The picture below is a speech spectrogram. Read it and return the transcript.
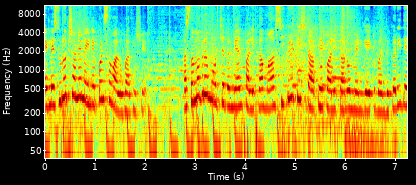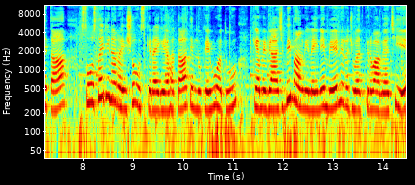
એટલે સુરક્ષાને લઈને પણ સવાલ ઊભા થશે. આ સમગ્ર મોરચા દરમિયાન પાલિકામાં સિક્યુરિટી સ્ટાફે પાલિકાનો મેઇન ગેટ બંધ કરી દેતા સોસાયટીના રહીશો ઉશ્કેરાઈ ગયા હતા. તેમનું કહેવું હતું કે અમે વ્યાજબી માંગણી લઈને મેયરને રજૂઆત કરવા આવ્યા છીએ,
